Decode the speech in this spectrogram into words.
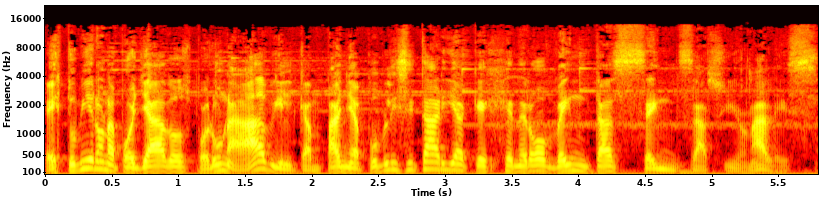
estuvieron apoyados por una hábil campaña publicitaria que generó ventas sensacionales.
